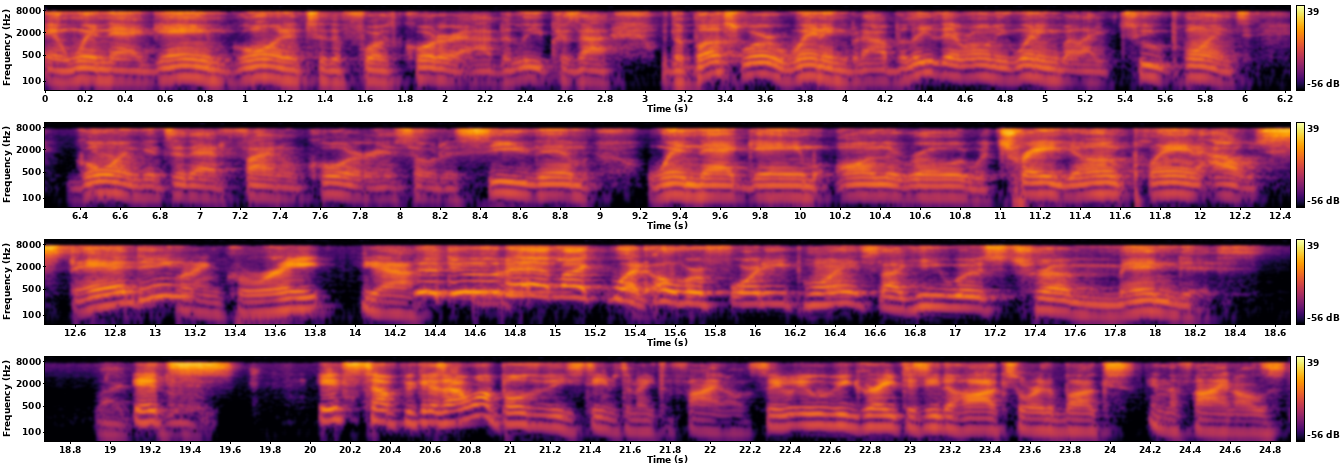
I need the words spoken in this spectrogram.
and win that game going into the fourth quarter. I believe because I the Bucks were winning, but I believe they were only winning by like two points going into that final quarter. And so to see them win that game on the road with Trae Young playing outstanding, playing great, yeah. The dude had like what over 40 points. Like he was tremendous. Like it's it's tough because I want both of these teams to make the finals. It, it, would be great to see the Hawks or the Bucks in the finals.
